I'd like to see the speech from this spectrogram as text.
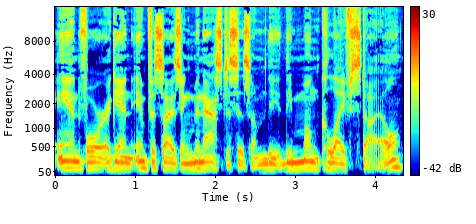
and for, again, emphasizing monasticism, the, the monk lifestyle.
